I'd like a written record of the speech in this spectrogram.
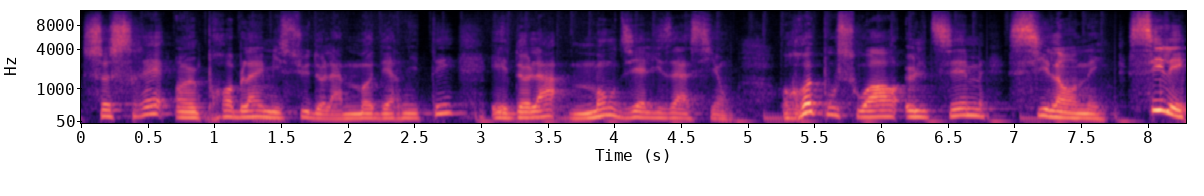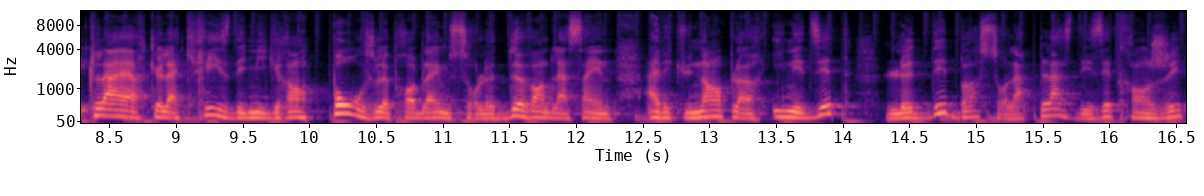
Ce serait un problème issu de la modernité et de la mondialisation. Repoussoir ultime s'il en est. S'il est clair que la crise des migrants pose le problème sur le devant de la scène avec une ampleur inédite, le débat sur la place des étrangers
